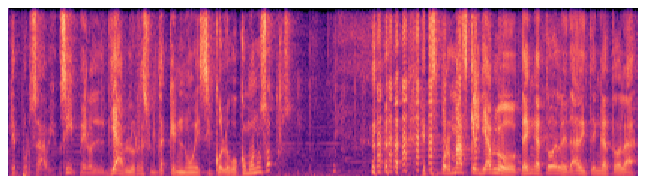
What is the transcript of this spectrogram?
que por sabio. Sí, pero el diablo resulta que no es psicólogo como nosotros. Entonces, por más que el diablo tenga toda la edad y tenga toda la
